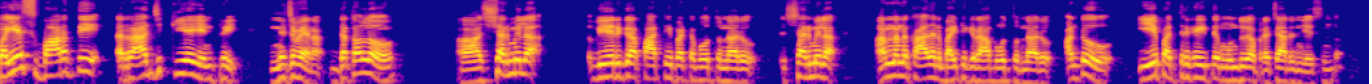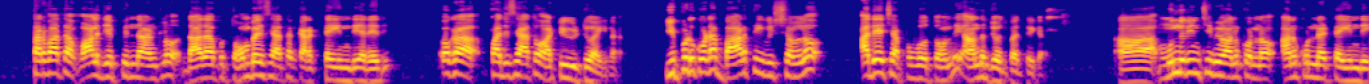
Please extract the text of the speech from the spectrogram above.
వైఎస్ భారతి రాజకీయ ఎంట్రీ. నిజమేనా? గతంలో షర్మిల వేరుగా పార్టీ పెట్టబోతున్నారు. షర్మిల అన్నను కాదని బయటికి రాబోతున్నారు అంటూ ఏ పత్రిక అయితే ముందుగా ప్రచారం చేసిందో తర్వాత వాళ్ళు చెప్పిన దాంట్లో దాదాపు తొంభై శాతం కరెక్ట్ అయింది అనేది ఒక పది శాతం అటు ఇటు అయిన. ఇప్పుడు కూడా భారతీయ విషయంలో అదే చెప్పబోతోంది ఆంధ్రజ్యోతి పత్రిక. ముందు నుంచి మేము అనుకున్నాం అనుకున్నట్టు అయింది.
